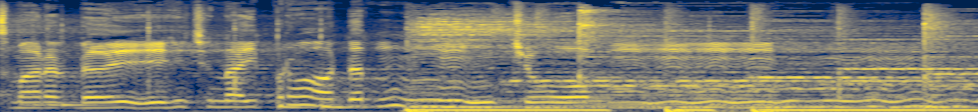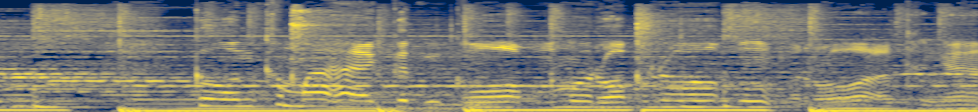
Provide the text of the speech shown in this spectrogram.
ស្មារតីឆ្នៃប្រឌិតជាប់កូនខ្មែរគិតគប់រាប់រករាល់ថ្ងៃ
